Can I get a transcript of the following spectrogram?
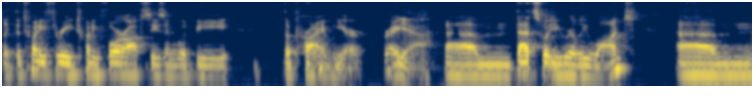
like the 23 24 off season would be the prime year, right? Yeah. Um, that's what you really want. Um,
